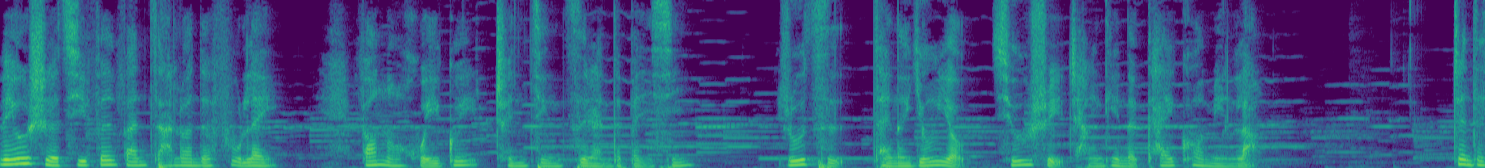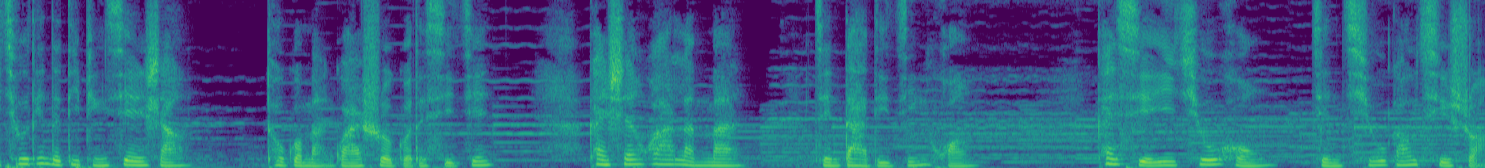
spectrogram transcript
唯有舍弃纷繁杂乱的负累，方能回归纯净自然的本心。如此。才能拥有秋水长天的开阔明朗。站在秋天的地平线上，透过满瓜硕果的细尖，看山花烂漫，见大地金黄；看血意秋红，见秋高气爽。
